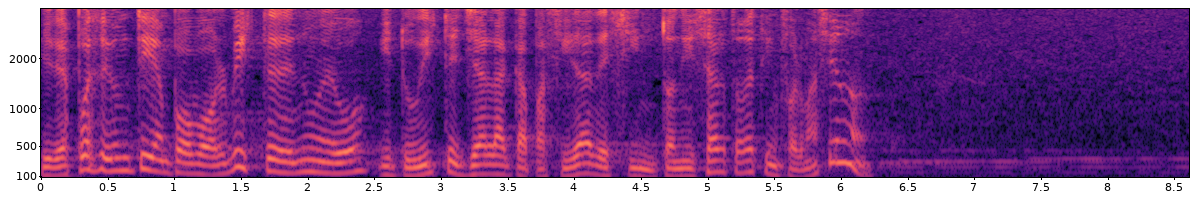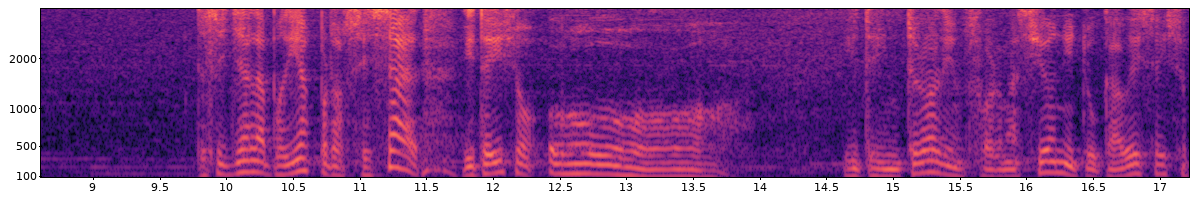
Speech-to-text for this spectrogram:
y después de un tiempo volviste de nuevo y tuviste ya la capacidad de sintonizar toda esta información. Entonces ya la podías procesar y te hizo, oh, y te entró la información y tu cabeza hizo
